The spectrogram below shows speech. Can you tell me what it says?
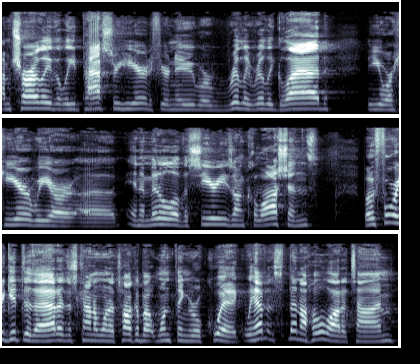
I'm Charlie, the lead pastor here, and if you're new, we're really, really glad that you are here. We are uh, in the middle of a series on Colossians. But before we get to that, I just kind of want to talk about one thing real quick. We haven't spent a whole lot of time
